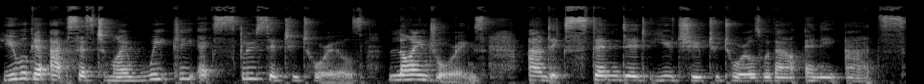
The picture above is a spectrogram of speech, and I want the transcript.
You will get access to my weekly exclusive tutorials, line drawings, and extended YouTube tutorials without any ads.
